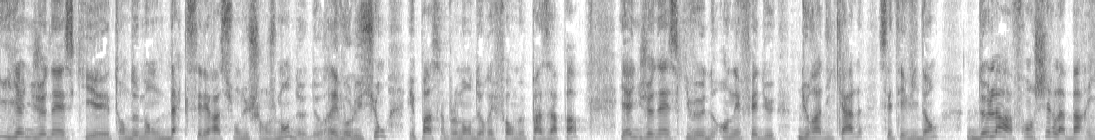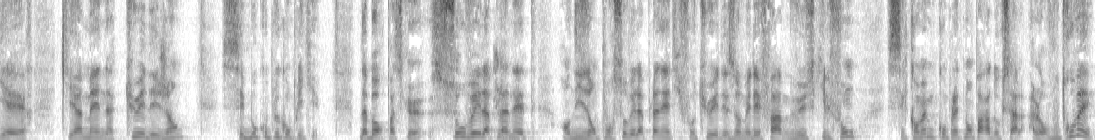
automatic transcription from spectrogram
Il y a une jeunesse qui est en demande d'accélération du changement, de, révolution, et pas simplement de réforme pas à pas. Il y a une jeunesse qui veut en effet du radical, c'est évident. De là à franchir la barrière qui amène à tuer des gens, c'est beaucoup plus compliqué. D'abord parce que sauver la planète en disant pour sauver la planète il faut tuer des hommes et des femmes vu ce qu'ils font, c'est quand même complètement paradoxal. Alors vous trouvez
